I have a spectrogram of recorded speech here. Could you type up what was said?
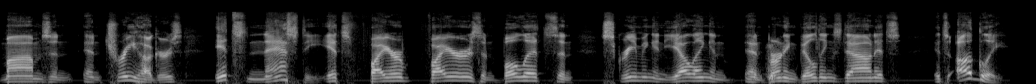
moms and, and tree huggers. It's nasty. It's fire fires and bullets and screaming and yelling and, and burning buildings down. It's it's ugly.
